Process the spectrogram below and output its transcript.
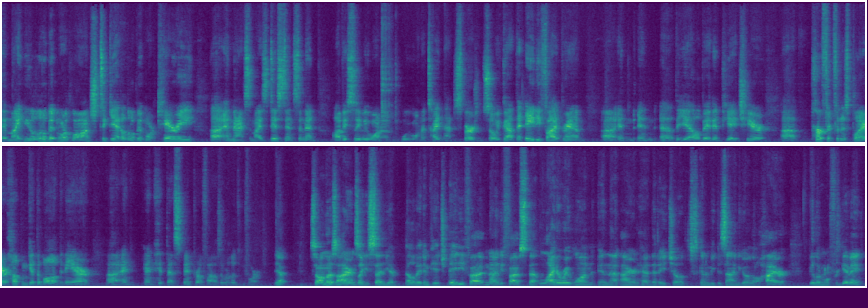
They might need a little bit more launch to get a little bit more carry uh, and maximize distance. And then obviously we want to we want to tighten that dispersion. So we've got the 85 gram uh, in, in uh, the elevated MPH here. Uh, perfect for this player. Help him get the ball up in the air uh, and, and hit that spin profiles that we're looking for. Yep. So on those irons, like you said, you have elevated MPH 85, 95, so that lighter weight one in that iron head, that HL is going to be designed to go a little higher, be a little more forgiving.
